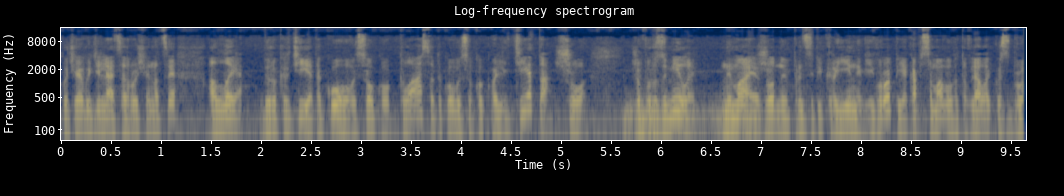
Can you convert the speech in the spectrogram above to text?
Хоча виділяються гроші на це. Але бюрократія такого високого класу, такого високого квалітета, що, щоб ви розуміли, немає жодної в принципі країни в Європі, яка б сама виготовляла якусь зброю.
